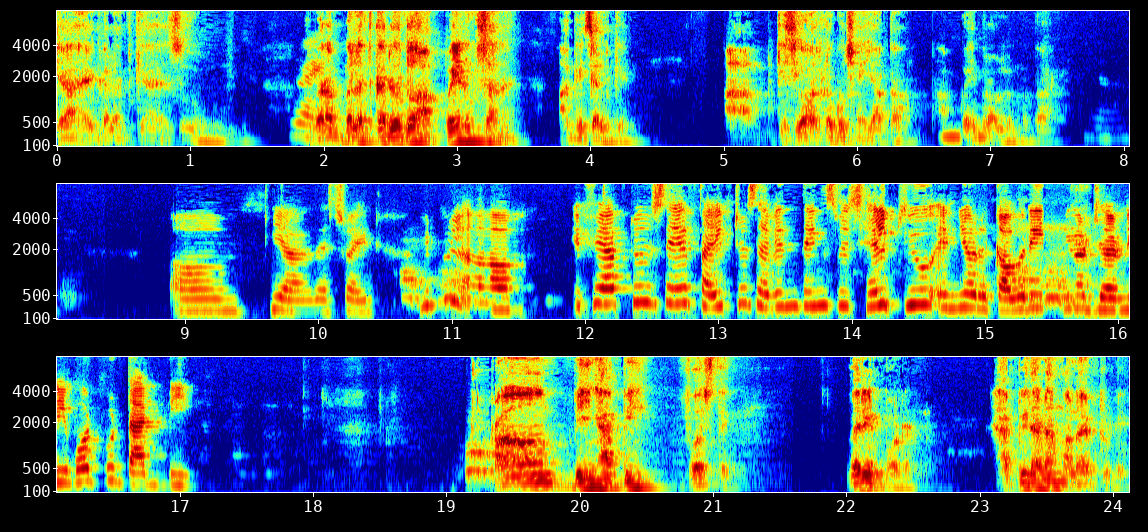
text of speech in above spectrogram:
क्या है गलत क्या है सो right. अगर आप गलत कर रहे हो तो आपका ही नुकसान है आगे चल के किसी और का कुछ नहीं जाता आपका ही प्रॉब्लम होता है um yeah that's right Vipul, um, if you have to say five to seven things which helped you in your recovery in your journey what would that be um, being happy first thing very important happy that i'm alive today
